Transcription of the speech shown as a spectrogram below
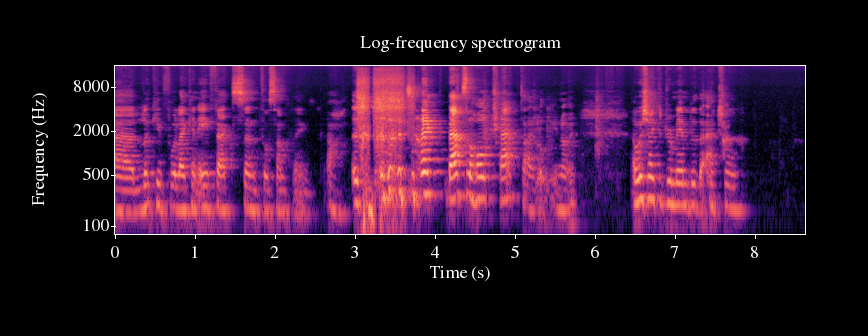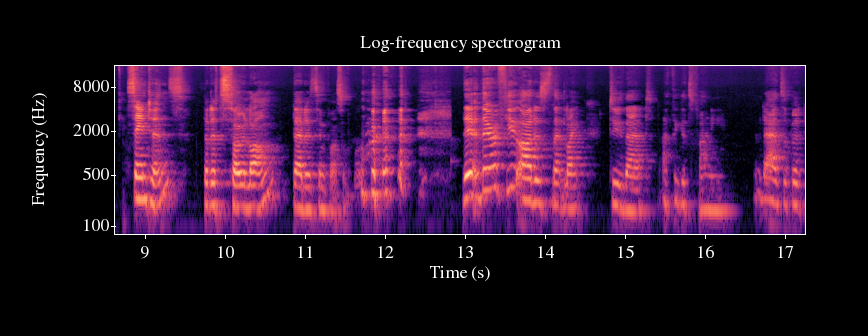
Uh, looking for like an AFAX synth or something. Oh, it's, it's like that's the whole track title, you know. I wish I could remember the actual sentence, but it's so long that it's impossible. there, there are a few artists that like do that. I think it's funny. It adds a bit,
